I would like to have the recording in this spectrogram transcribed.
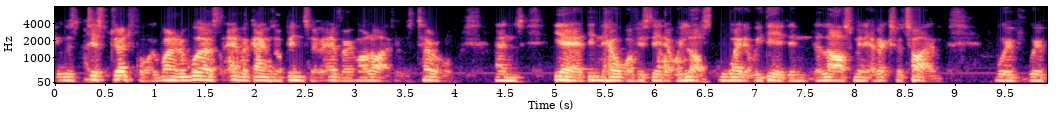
it. was just dreadful. One of the worst ever games I've been to ever in my life. It was terrible, and yeah, it didn't help obviously that we lost the way that we did in the last minute of extra time with with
